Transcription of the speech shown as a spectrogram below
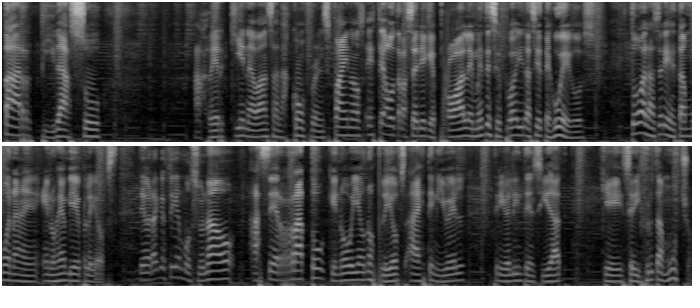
Partidazo. A ver quién avanza a las Conference Finals. Esta es otra serie que probablemente se pueda ir a 7 juegos. Todas las series están buenas en, en los NBA Playoffs. De verdad que estoy emocionado. Hace rato que no veía unos playoffs a este nivel, este nivel de intensidad que se disfruta mucho.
